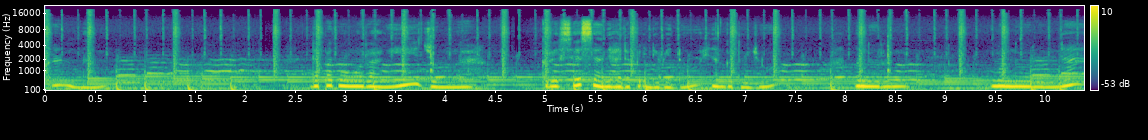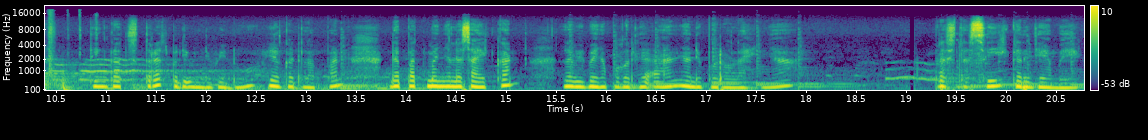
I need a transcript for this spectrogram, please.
keenam, dapat mengurangi jumlah krisis yang dihadapi individu. Yang ketujuh, menurun menurunnya tingkat stres pada individu. Yang kedelapan, dapat menyelesaikan lebih banyak pekerjaan yang diperolehnya prestasi kerja yang baik.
